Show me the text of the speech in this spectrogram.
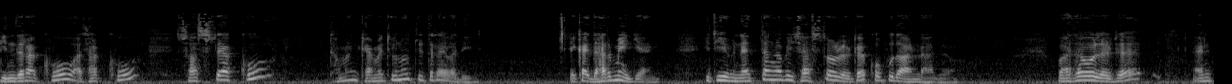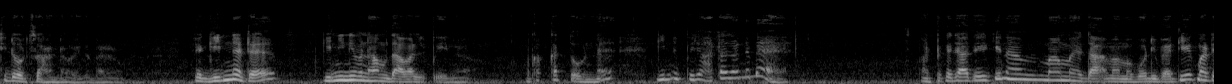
ගින්දරක් හෝ අසක් හෝ ශස්ත්‍රයක් හෝ Taman කැමති වුණොත් විතරයි වදින්නේ. ඒකයි ධර්මය කියන්නේ. ඉතින් නැත්තම් අපි ශස්ත්‍ර වලට කොපු දාන්න හදනවා. වස වලට ඇන්ටිඩෝට්ස් ගන්න ඕනේ බලන්න. ඒ ගින්නට ගිනි නිවන හමුදාවල් පේනවා. මොකක්වත් ඕනේ ගින්න පිට හට ගන්න බෑ. පට්ටක જાතිය කියන මම මම පොඩි පැටියෙක් මට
